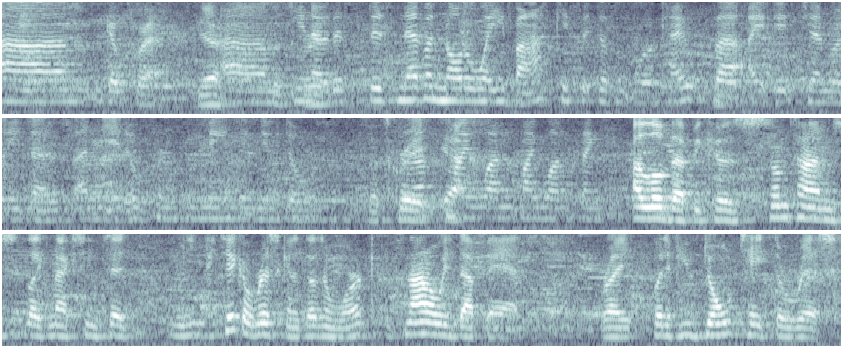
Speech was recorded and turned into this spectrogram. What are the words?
Um, go for it. Yeah, um, that's you know, there's there's never not a way back if it doesn't work out, but I, it generally does, and it opens amazing new doors. That's So great, that's yeah. my one my one thing. I love that because sometimes, like Maxine said, when you, if you take a risk and it doesn't work, it's not always that bad, right? But if you don't take the risk,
